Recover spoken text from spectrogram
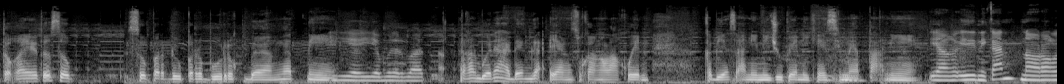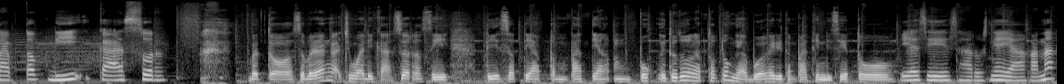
Tuh kayak itu sup- super duper buruk banget nih. Iya, iya bener banget. Rekan buana ada nggak yang suka ngelakuin kebiasaan ini juga nih kayak si Meta nih? Yang ini kan norong laptop di kasur. Betul, sebenarnya nggak cuma di kasur sih, di setiap tempat yang empuk itu tuh laptop tuh nggak boleh ditempatin di situ. Iya sih, seharusnya ya karena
